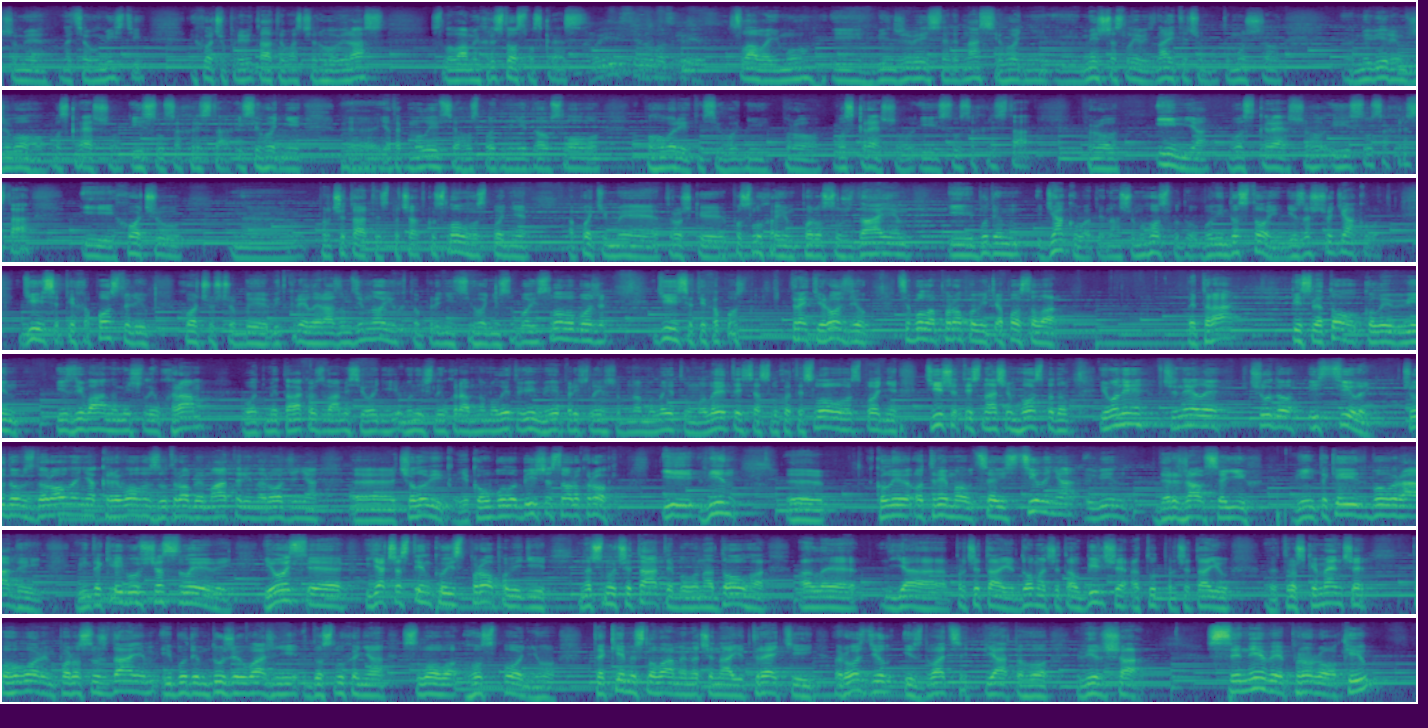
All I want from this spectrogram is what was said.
що ми на цьому місці. І хочу привітати вас черговий раз словами Христос Воскрес. Воскрес. Слава йому! І Він живий серед нас сьогодні. І ми щасливі. Знаєте чому? Тому що е, ми віримо в живого, Воскресшого Ісуса Христа. І сьогодні е, я так молився, Господь мені дав слово поговорити сьогодні про Воскресшого Ісуса Христа, про ім'я Воскресшого Ісуса Христа. І хочу е, прочитати спочатку Слово Господнє, а потім ми трошки послухаємо, порозсуждаємо і будемо дякувати нашому Господу, бо Він достоїн. Є за що дякувати. Дії святих апостолів хочу, щоб відкрили разом зі мною, хто приніс сьогодні собою Слово Боже. Дії святих апостолів, третій розділ. Це була проповідь апостола Петра після того, коли він із Іваном йшли в храм. От ми також з вами сьогодні вони йшли в храм на молитву, і ми прийшли, щоб на молитву молитися, слухати Слово Господнє, тішитись нашим Господом. І вони вчинили чудо ісцілень, чудо вздоровлення кривого з утроби матері народження е, чоловіка, якому було більше 40 років. І він, е, коли отримав це ісцілення, він держався їх. Він такий був радий, він такий був щасливий. І ось е, я частинку із проповіді почну читати, бо вона довга, але я прочитаю дома читав більше, а тут прочитаю е, трошки менше. Поговоримо, порозсуждаємо і будемо дуже уважні до слухання слова Господнього. Такими словами починаю третій розділ із 25-го вірша. Сини ви пророків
